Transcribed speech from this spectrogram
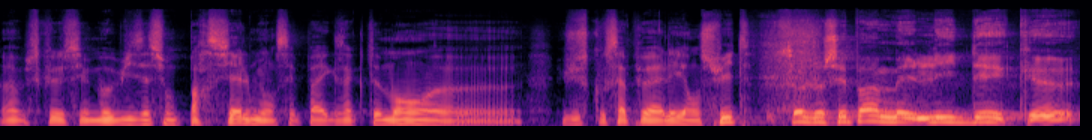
Euh, parce que c'est une mobilisation partielle, mais on ne sait pas exactement euh, jusqu'où ça peut aller ensuite. Ça, je ne sais pas, mais l'idée que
